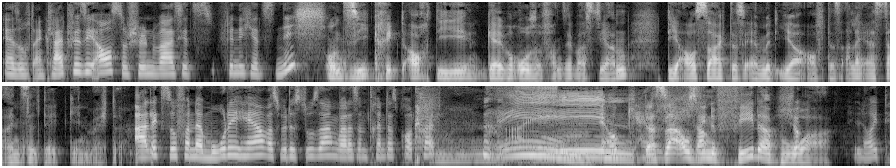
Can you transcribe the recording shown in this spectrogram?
er sucht ein Kleid für sie aus. So schön war es jetzt, finde ich jetzt nicht. Und sie kriegt auch die gelbe Rose von Sebastian, die aussagt, dass er mit ihr auf das allererste Einzeldate gehen möchte. Alex, so von der Mode her, was würdest du sagen? War das im Trend das Brautkleid? Nein. Okay. Das sah aus stopp. wie eine Federboa. Leute.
